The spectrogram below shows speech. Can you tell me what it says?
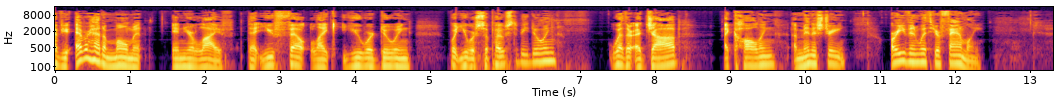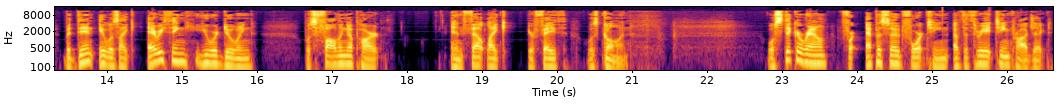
Have you ever had a moment in your life that you felt like you were doing what you were supposed to be doing? Whether a job, a calling, a ministry, or even with your family. But then it was like everything you were doing was falling apart and felt like your faith was gone. Well, stick around for episode 14 of the 318 Project,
